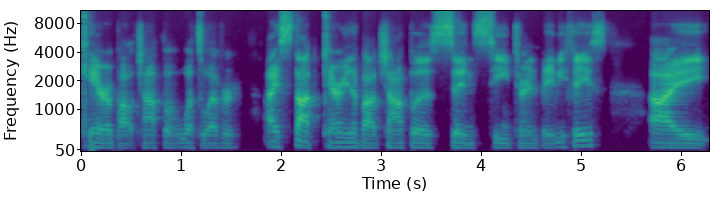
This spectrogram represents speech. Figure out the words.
care about Ciampa whatsoever. I stopped caring about Ciampa since he turned babyface. I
